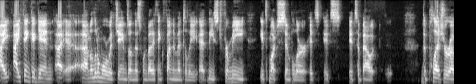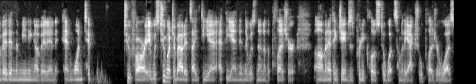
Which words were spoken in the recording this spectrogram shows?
I, I think again, I, I'm a little more with James on this one, but I think fundamentally, at least for me, it's much simpler. It's it's it's about the pleasure of it and the meaning of it, and and one tip too far. It was too much about its idea at the end, and there was none of the pleasure. Um, and I think James is pretty close to what some of the actual pleasure was.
